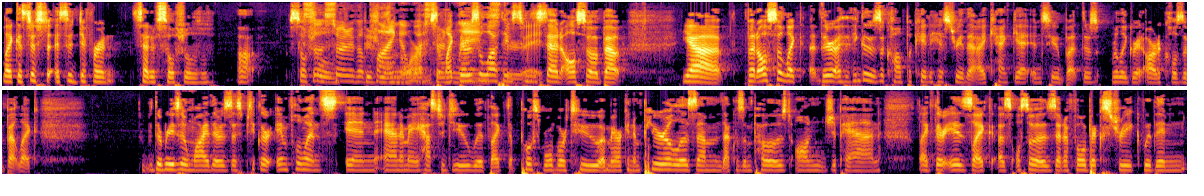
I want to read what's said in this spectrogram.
Like it's just it's a different set of social uh, social sort of applying a norms. Western and like there's a lot of things to be said also about yeah, but also like there I think there's a complicated history that I can't get into, but there's really great articles about like the reason why there's this particular influence in anime has to do with like the post World War II American imperialism that was imposed on Japan. Like there is like as also a xenophobic streak within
